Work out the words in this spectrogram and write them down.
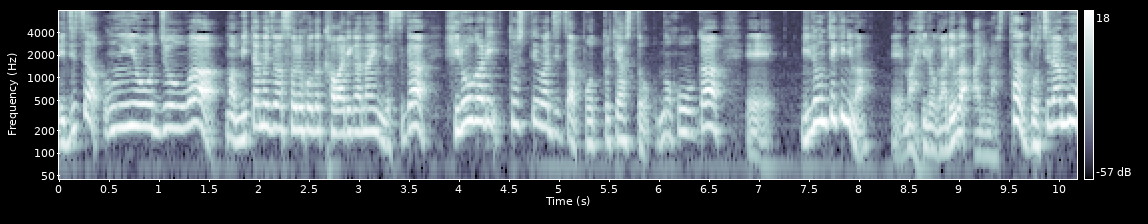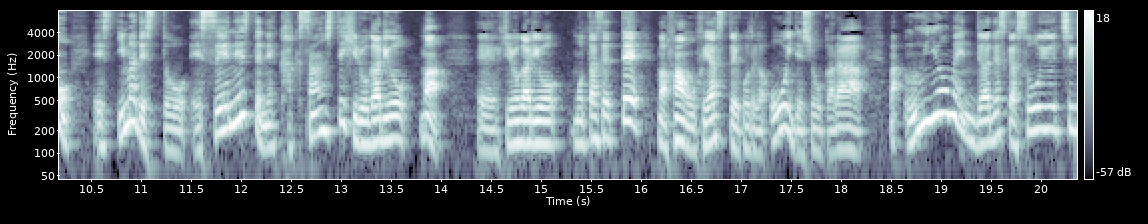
実は運用上は、まあ、見た目上はそれほど変わりがないんですが広がりとしては実はポッドキャストの方が、えー、理論的には、え、まあ、広がりはありますただどちらも、え今ですと SNS でね拡散して広がりをまあえー、広がりを持たせて、まあ、ファンを増やすということが多いでしょうから、まあ、運用面ではですからそういう違い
